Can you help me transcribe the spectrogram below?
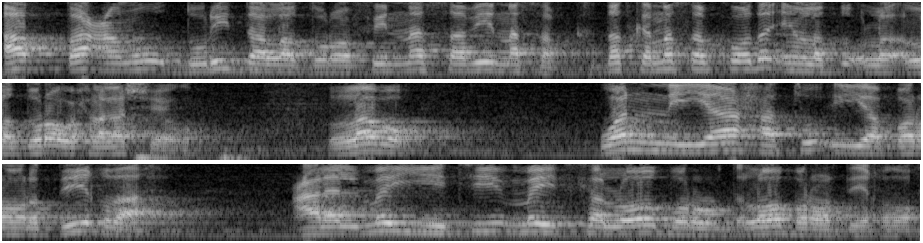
addacnu duridda la duro fi nasabi nasabka. Dadka nasabkooda in la duro wax laga sheego. Labo wanniyaaxatu iyo baroor diiqda cala almeyiti meydka loo baroor diiqdo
